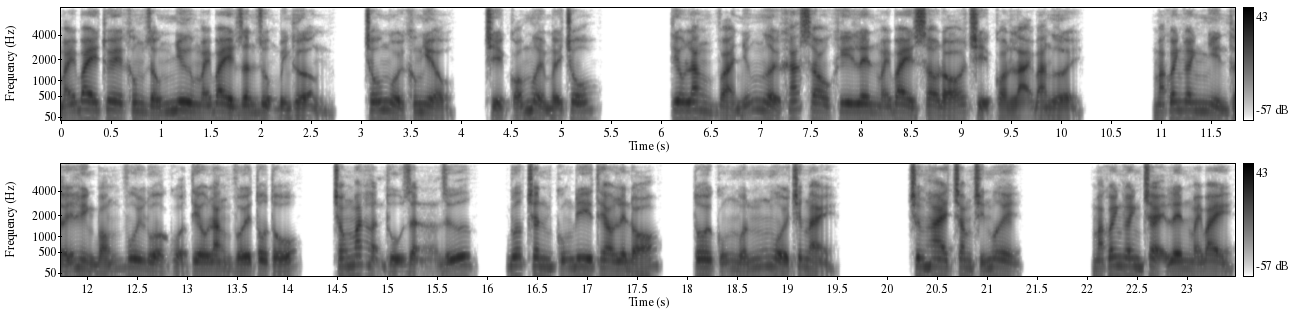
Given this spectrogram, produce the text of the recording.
Máy bay thuê không giống như máy bay dân dụng bình thường, chỗ ngồi không nhiều, chỉ có mười mấy chỗ. Tiêu lăng và những người khác sau khi lên máy bay sau đó chỉ còn lại ba người. Mạc Oanh Oanh nhìn thấy hình bóng vui đùa của tiêu lăng với tô tố, trong mắt hận thù giận dữ, bước chân cũng đi theo lên đó, tôi cũng muốn ngồi chiếc này. chương 290 Mạc Oanh Oanh chạy lên máy bay,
